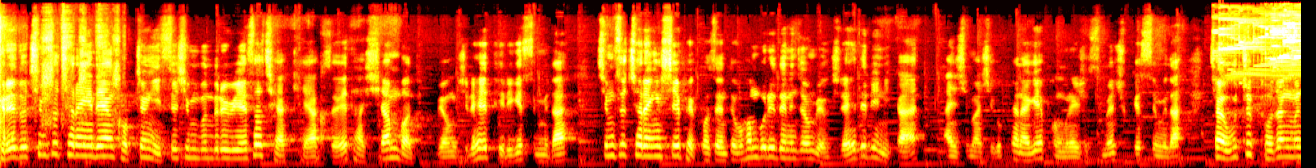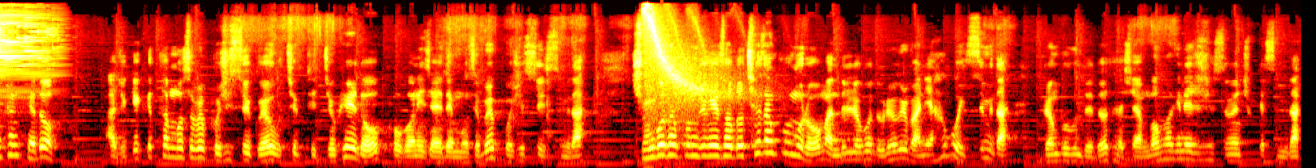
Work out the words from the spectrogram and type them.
그래도 침수 차량에 대한 걱정이 있으신 분들을 위해서 제가 계약서에 다시 한번 명시를 해드리겠습니다. 침수 차량의 시100% 환불이 되는 점을 명시를 해드리니까 안심하시고 편하게 방문해 주셨으면 좋겠습니다. 자, 우측 도장면 상태도 아주 깨끗한 모습을 보실 수 있고요. 우측 뒤쪽 휠도 복원이 잘 된 모습을 보실 수 있습니다. 중고 상품 중에서도 최상품으로 만들려고 노력을 많이 하고 있습니다. 그런 부분들도 다시 한번 확인해 주셨으면 좋겠습니다.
